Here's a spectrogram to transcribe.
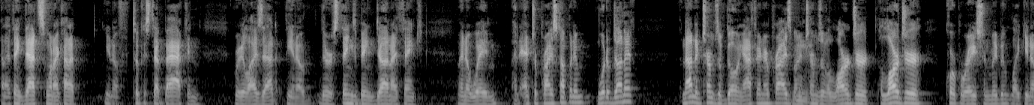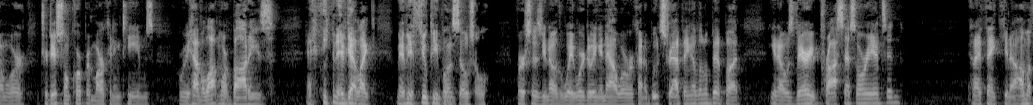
And I think that's when I kind of, you know, took a step back and realized that, you know, there's things being done, I think, in a way an enterprise company would have done it. Not in terms of going after enterprise, but mm. in hmm. terms of a larger a larger corporation, maybe like, you know, more traditional corporate marketing teams where we have a lot more bodies and they've got like maybe a few people mm-hmm. in social versus, you know, the way we're doing it now where we're kind of bootstrapping a little bit, but you know, it was very process oriented and I think you know I'm a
